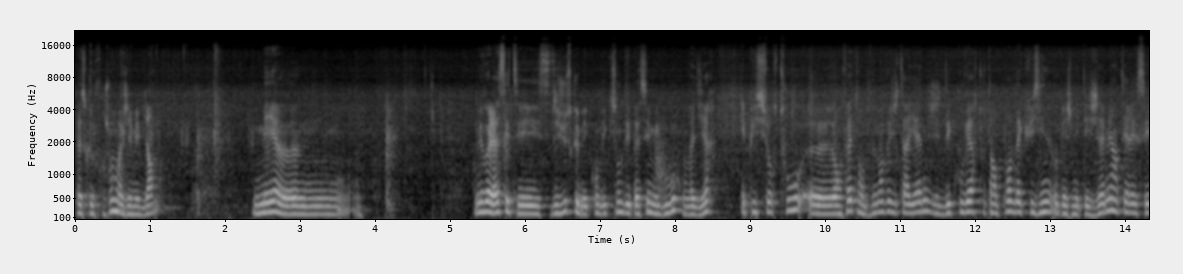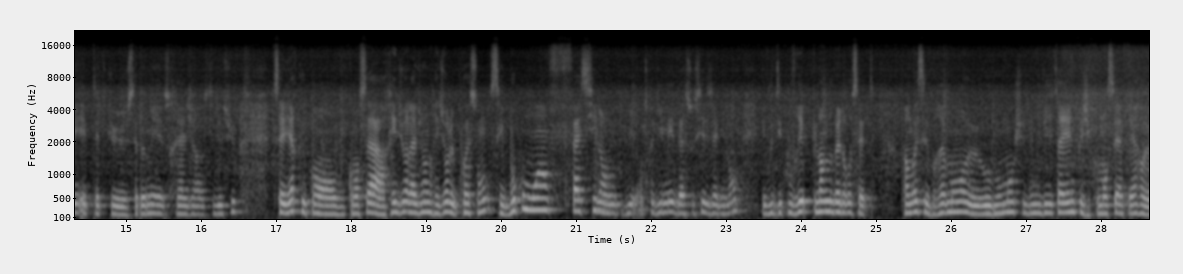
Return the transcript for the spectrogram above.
Parce que franchement, moi, j'aimais bien. Mais, euh, mais voilà, c'était juste que mes convictions dépassaient mes goûts, on va dire. Et puis surtout, en fait, en devenant végétarienne, j'ai découvert tout un pan de la cuisine auquel je m'étais jamais intéressée. Et peut-être que Salomé réagira aussi dessus. C'est-à-dire que quand vous commencez à réduire la viande, réduire le poisson, c'est beaucoup moins facile, entre guillemets, d'associer des aliments et vous découvrez plein de nouvelles recettes. Enfin, moi, c'est vraiment euh, au moment où je suis devenue végétarienne que j'ai commencé à faire euh,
